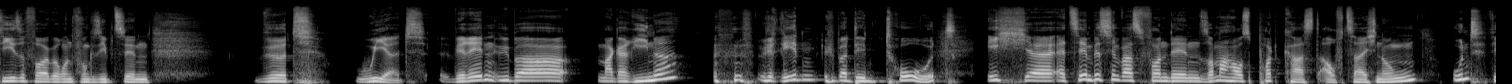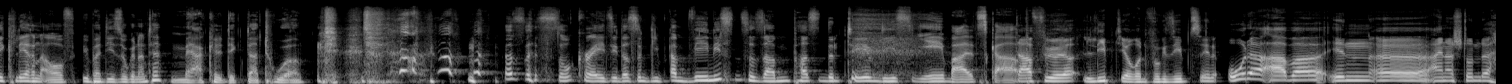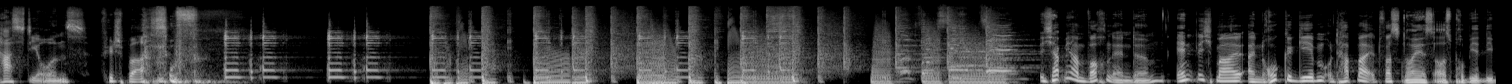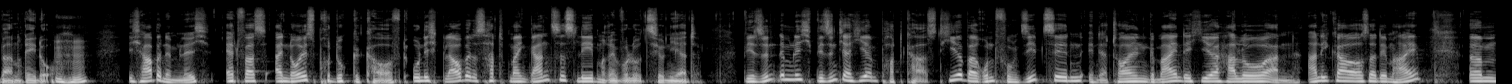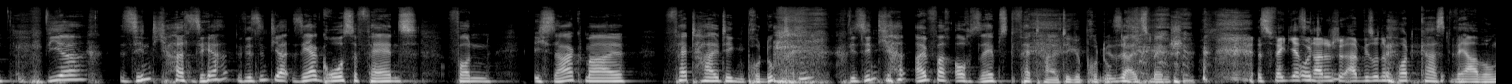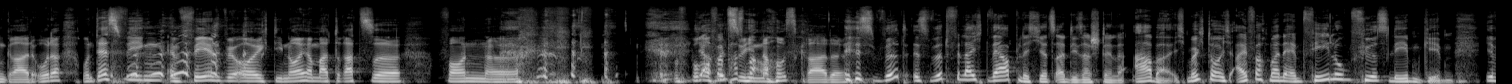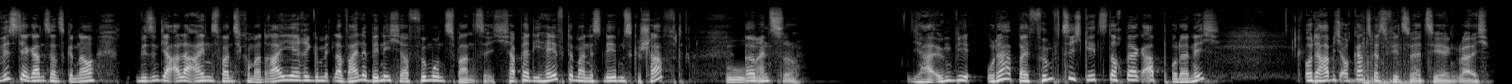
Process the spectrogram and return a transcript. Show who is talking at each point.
Speaker 1: Diese Folge Rundfunk 17 wird weird. Wir reden über Margarine.
Speaker 2: Wir reden über den Tod.
Speaker 1: Ich äh, erzähle ein bisschen was von den Sommerhaus-Podcast-Aufzeichnungen.
Speaker 2: Und wir klären auf über die sogenannte Merkel-Diktatur. Das ist so crazy. Das sind die am wenigsten zusammenpassenden Themen, die es jemals gab.
Speaker 1: Dafür liebt ihr Rundfunk 17 oder aber in äh, einer Stunde hasst ihr uns. Viel Spaß. Uff.
Speaker 2: Ich habe mir am Wochenende endlich mal einen Ruck gegeben und habe mal etwas Neues ausprobiert, lieber Anredo. Mhm. Ich habe nämlich etwas, ein neues Produkt gekauft und ich glaube, das hat mein ganzes Leben revolutioniert. Wir sind nämlich, wir sind ja hier im Podcast, hier bei Rundfunk 17 in der tollen Gemeinde hier. Hallo an Annika außerdem, hi. Ähm, wir sind ja sehr, wir sind ja sehr große Fans von, ich sag mal, fetthaltigen Produkten. Wir sind ja einfach auch selbst fetthaltige Produkte als Menschen.
Speaker 1: Es fängt jetzt gerade schon an wie so eine Podcast-Werbung gerade, oder? Und deswegen empfehlen wir euch die neue Matratze von äh, Worauf ja, willst du hinaus gerade?
Speaker 2: Es wird, es wird vielleicht werblich jetzt an dieser Stelle, aber ich möchte euch einfach mal eine Empfehlung fürs Leben geben. Ihr wisst ja ganz, ganz genau, wir sind ja alle 21,3-Jährige. Mittlerweile bin ich ja 25. Ich habe ja die Hälfte meines Lebens geschafft.
Speaker 1: Uh, ähm, meinst du?
Speaker 2: Ja, irgendwie, oder? Bei 50 geht's doch bergab, oder nicht? Oder habe ich auch ganz, ganz viel zu erzählen gleich?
